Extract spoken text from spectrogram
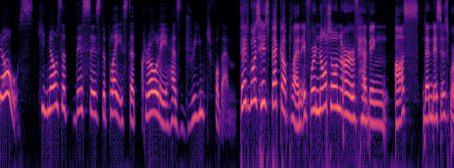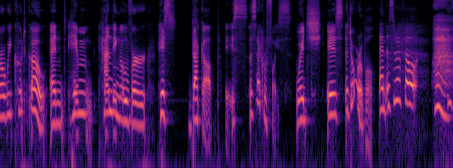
knows. He knows that this is the place that Crowley has dreamed for them. That was his backup plan. If we're not on Earth having us, then this is where we could go. And him handing over his backup is a sacrifice, which is adorable. And Aziraphale is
